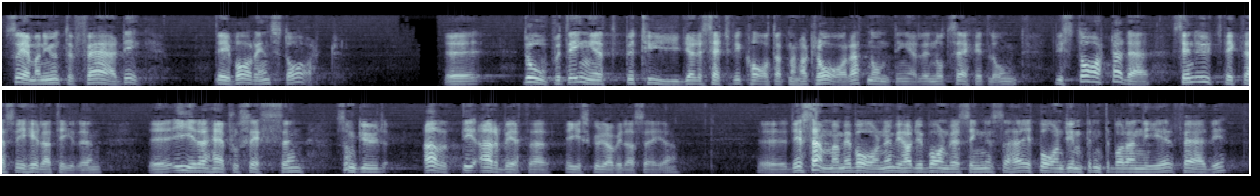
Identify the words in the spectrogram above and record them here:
så är man ju inte färdig. Det är bara en start. Eh, dopet är inget betyg eller certifikat att man har klarat någonting eller något särskilt långt. Vi startar där, sen utvecklas vi hela tiden eh, i den här processen som Gud alltid arbetar i, skulle jag vilja säga. Eh, det är samma med barnen. Vi hade ju barnvälsignelse här. Ett barn dimper inte bara ner färdigt,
